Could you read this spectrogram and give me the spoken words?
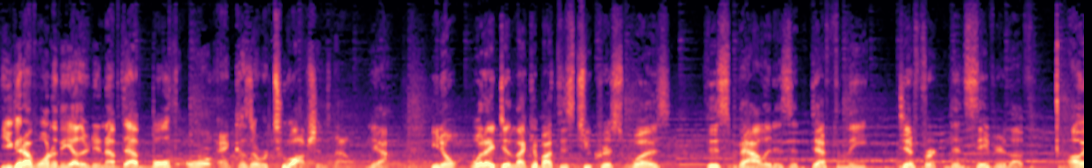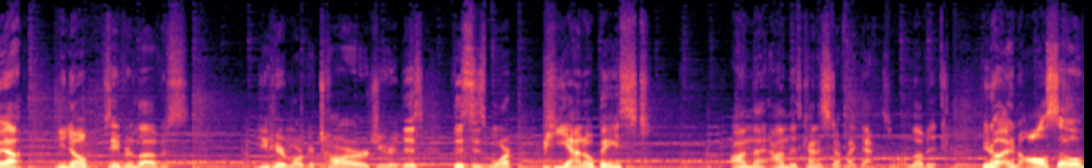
You could have one or the other. You didn't have to have both or, and because there were two options now. Yeah. You know, what I did like about this too, Chris, was this ballad is definitely different than Save Your Love. Oh yeah, You know, Save Your Love is, you hear more guitars, you hear this. This is more piano based on the on this kind of stuff like that. So I love it. You know, and also,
